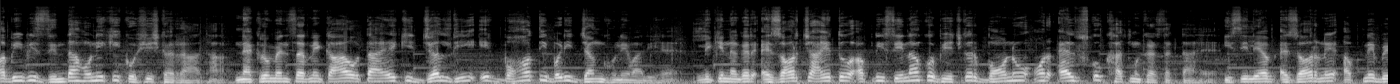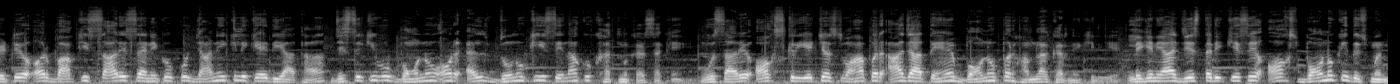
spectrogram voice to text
अभी भी ज़िंदा होने की कोशिश कर रहा था। नेक्रोमेंसर ने कहा होता है कि जल्द ही एक बहुत ही बड़ी जंग होने वाली है। लेकिन अगर एजोर चाहे तो अपनी सेना को भेजकर बोनो और एल्फ्स को खत्म कर सकता है। इसीलिए अब एजोर ने अपने बेटे और बाकी सारे सैनिकों को जाने के लिए कह दिया था, जिससे कि वो बोनो और एल्फ दोनों की सेना को खत्म कर सके। वो सारे ऑक्स क्रिएचर्स वहाँ पर आ जाते हैं बोनो पर हमला करने के लिए। लेकिन यहाँ जिस तरीके से ऑक्स बोनो के दुश्मन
